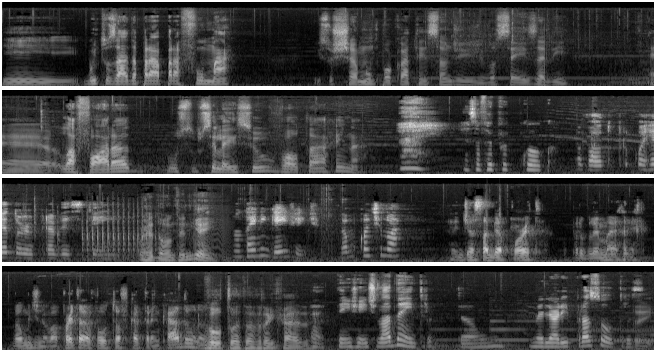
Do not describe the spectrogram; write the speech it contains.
E muito usada para fumar. Isso chama um pouco a atenção de, de vocês ali. É, lá fora, o, o silêncio volta a reinar. Ai, essa foi por pouco. Eu volto pro corredor pra ver se tem. Corredor não tem ninguém. Não tem ninguém, gente. Vamos continuar. A gente já sabe a porta. O problema é. Vamos de novo. A porta voltou a ficar trancada ou não? Voltou a estar trancada. É, tem gente lá dentro. Então, melhor ir pras outras. Tem.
